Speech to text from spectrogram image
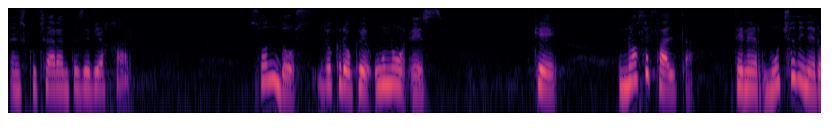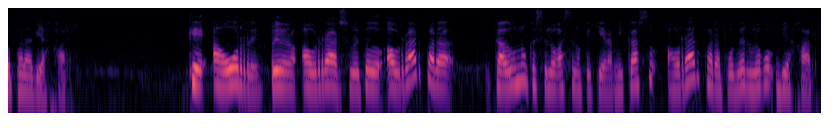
escuchar antes de viajar son dos. Yo creo que uno es que no hace falta tener mucho dinero para viajar, que ahorre, primero ahorrar, sobre todo ahorrar para cada uno que se lo gaste lo que quiera. En mi caso, ahorrar para poder luego viajar.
